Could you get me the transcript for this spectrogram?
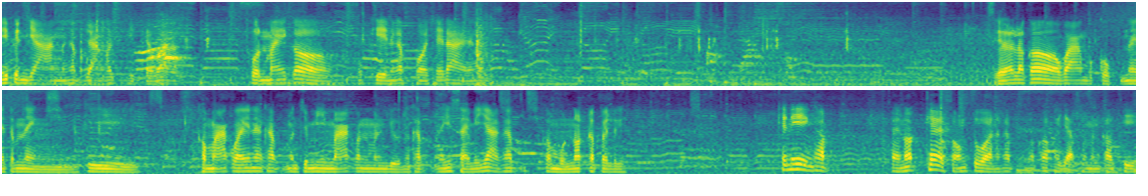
นี่เป็นยางนะครับ ยางพลาสติกแต่ว่าทนไหมก็โอเคนะครับ พอใช้ได้นะครับ เสร็จแล้วเราก็วางประกบในตำแหน่งที่เขามาร์กไว้นะครับ มันจะมีมาร์กมันมันอยู่นะครับ อันนี้ใส่ไม่ยากครับ ก็หมุนน็อตเข้าไปเลย แค่นี้เองครับ ใส่น็อตแค่ 2 ตัวนะครับ แล้วก็ขยับให้มันเข้าที่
